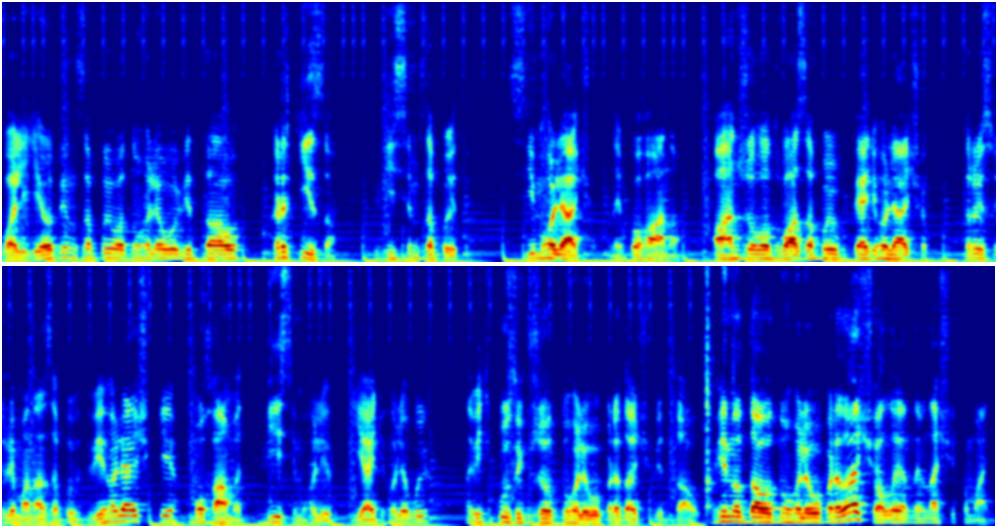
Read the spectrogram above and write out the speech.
Вальє один забив, одну гольову віддав. Картіза 8 забитих. 7 голячок, непогано. Анджело 2 забив, 5 голячок. 3 Сулімана забив 2 голячки. Мохамед 8 голів, 5 гольових. Навіть Кузик вже одну гольову передачу віддав. Він віддав одну гольову передачу, але не в нашій команді.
